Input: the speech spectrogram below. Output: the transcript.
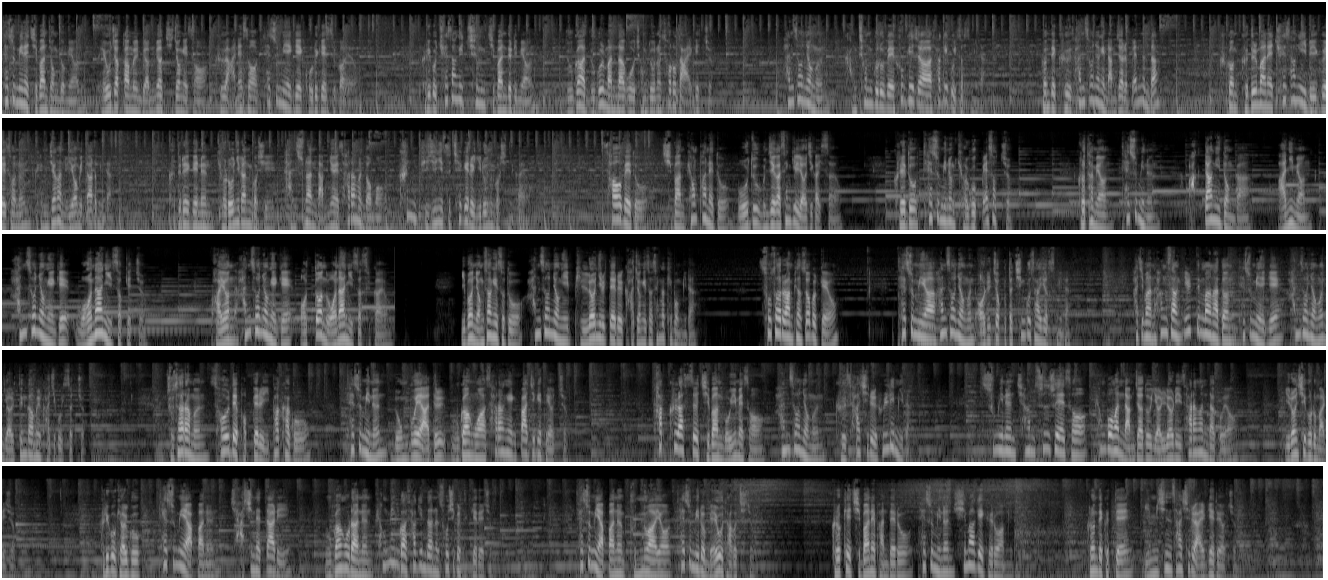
태수민의 집안 정도면 배우작감을 몇몇 지정해서 그 안에서 태수미에게 고르게 했을 거예요. 그리고 최상위층 집안들이면 누가 누굴 만나고 정도는 서로 다 알겠죠. 한선영은 강천그룹의 후계자와 사귀고 있었습니다. 그런데 그 한선영의 남자를 뺏는다? 그건 그들만의 최상위 리그에서는 굉장한 위험이 따릅니다. 그들에게는 결혼이란 것이 단순한 남녀의 사랑을 넘어 큰 비즈니스 체계를 이루는 것이니까요. 사업에도 집안 평판에도 모두 문제가 생길 여지가 있어요. 그래도 태수미는 결국 뺏었죠. 그렇다면 태수미는 악당이던가 아니면 한선영에게 원한이 있었겠죠. 과연 한선영에게 어떤 원한이 있었을까요? 이번 영상에서도 한선영이 빌런일 때를 가정해서 생각해봅니다. 소설을 한 편 써볼게요. 태수미와 한선영은 어릴 적부터 친구 사이였습니다. 하지만 항상 1등만 하던 태수미에게 한선영은 열등감을 가지고 있었죠. 두 사람은 서울대 법대를 입학하고 태수미는 농부의 아들 우강호와 사랑에 빠지게 되었죠. 탑클라스 집안 모임에서 한선영은 그 사실을 흘립니다. 수미는 참 순수해서 평범한 남자도 열렬히 사랑한다고요. 이런 식으로 말이죠. 그리고 결국 태수미의 아빠는 자신의 딸이 우강호라는 평민과 사귄다는 소식을 듣게 되죠. 태수미 아빠는 분노하여 태수미를 매우 다그치죠. 그렇게 집안의 반대로 태수미는 심하게 괴로워합니다. 그런데 그때 임신 사실을 알게 되었죠.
